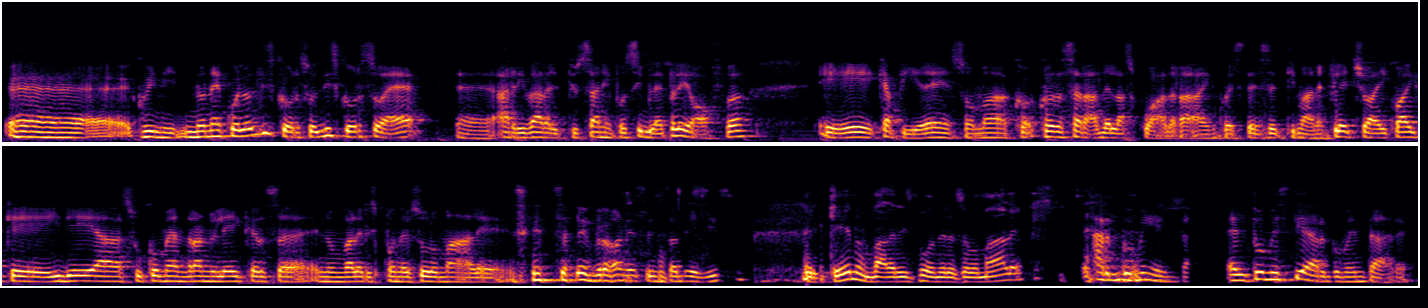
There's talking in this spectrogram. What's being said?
Eh, quindi non è quello il discorso il discorso è eh, arrivare il più sani possibile ai playoff e capire insomma co- cosa sarà della squadra in queste settimane. Fleccio, hai qualche idea su come andranno i Lakers non vale rispondere solo male senza LeBron e senza Davis? Perché non vale rispondere solo male? Argomenta. È il tuo mestiere argomentare.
